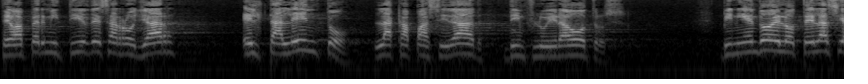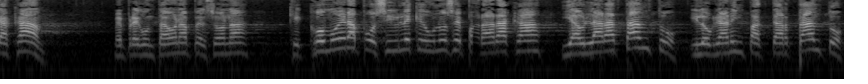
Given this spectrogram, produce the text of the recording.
te va a permitir desarrollar el talento, la capacidad de influir a otros. viniendo del hotel hacia acá, me preguntaba una persona que cómo era posible que uno se parara acá y hablara tanto y lograr impactar tanto,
